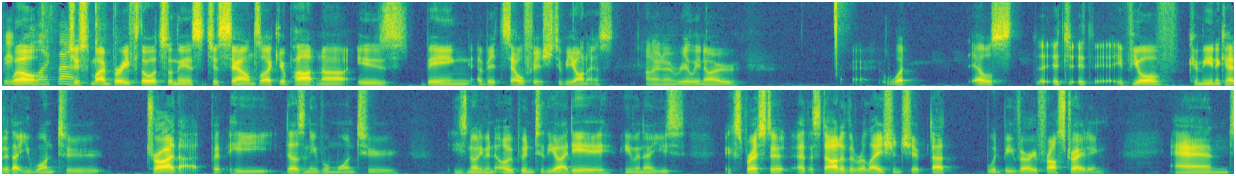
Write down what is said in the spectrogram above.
be well, more like that. just my brief thoughts on this. It just sounds like your partner is being a bit selfish, to be honest. I don't really know what else. It, it, if you've communicated that you want to try that, but he doesn't even want to, he's not even open to the idea, even though you expressed it at the start of the relationship, that would be very frustrating. And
